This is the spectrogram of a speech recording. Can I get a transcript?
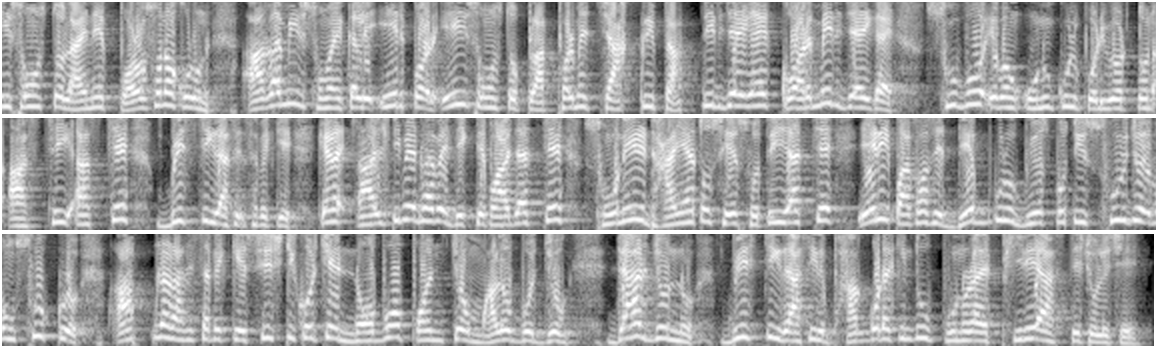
এই সমস্ত লাইনে পড়াশোনা করুন। আগামীর সময়কালে এরপর এই সমস্ত প্ল্যাটফর্মে চাকরি প্রাপ্তির জায়গায়, কর্মের জায়গায় শুভ এবং অনুকূল পরিবর্তন আসছেই আসছে বৃশ্চিক রাশির সাপেক্ষে। কেন আলটিমেটভাবে দেখতে পাওয়া যাচ্ছে শনির ঢাইয়া তো শেষ হতেই যাচ্ছে। এরই পাশাপাশি দেবগুরু, বৃহস্পতি, সূর্য এবং শুক্র আপনার রাশি সাপেক্ষে সৃষ্টি করছে নব পঞ্চ মালব্য যোগ। যার জন্য বৃশ্চিক রাশির ভাগ্যটা কিন্তু পুনরায় ফিরে আসতে চলেছে। детей.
